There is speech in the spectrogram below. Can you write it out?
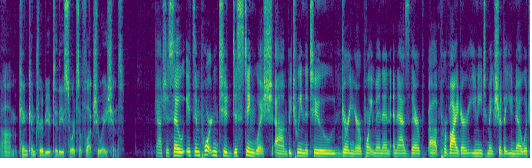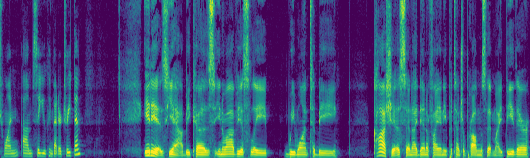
um, can contribute to these sorts of fluctuations. Gotcha. So it's important to distinguish um, between the two during your appointment, and, and as their uh, provider, you need to make sure that you know which one um, so you can better treat them. It is, yeah, because, you know, obviously we want to be cautious and identify any potential problems that might be there.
